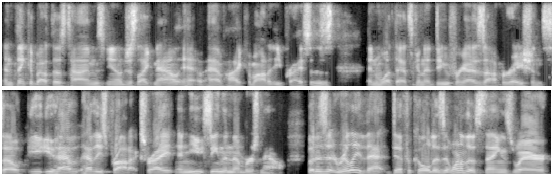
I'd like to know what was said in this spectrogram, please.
and think about those times you know just like now have high commodity prices and what that's going to do for guys' operations. So you have have these products, right? And you've seen the numbers now. But is it really that difficult? Is it one of those things where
